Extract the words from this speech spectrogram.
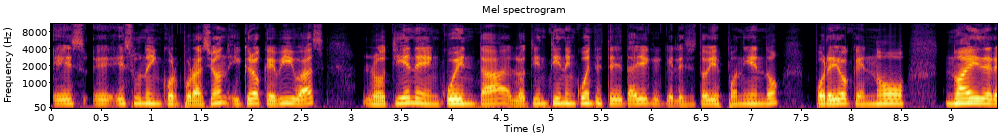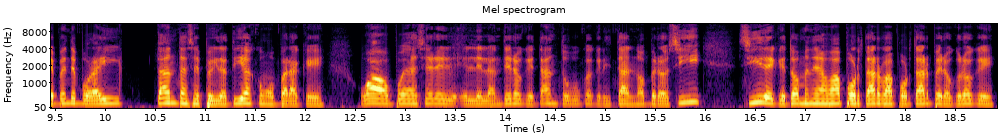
es, eh, es una incorporación y creo que Vivas lo tiene en cuenta, lo tiene, tiene en cuenta este detalle que, que les estoy exponiendo, por ello que no, no hay de repente por ahí tantas expectativas como para que, wow, pueda ser el, el delantero que tanto busca Cristal, ¿no? Pero sí, sí, de que de todas maneras va a aportar, va a aportar, pero creo que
